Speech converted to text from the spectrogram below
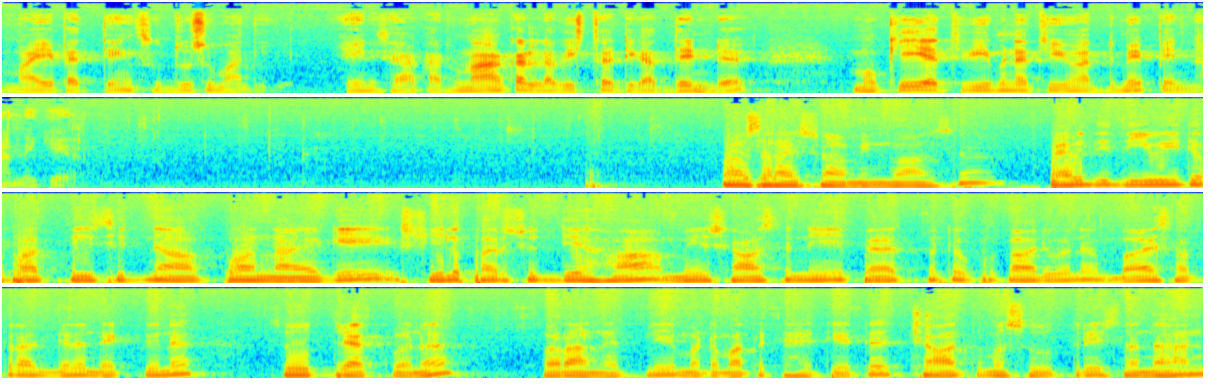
මගේ පැත්තෙන් සුදුසු මදි. ඒ නිසා කරුණාකරලා විස්තර ටිකක් දෙන්න මොකේ ඇතිවීම නැතිවීමක්ද මේ පෙන්වන්නේ කියලා. අවසරයි ස්වාමින් වහන්සේ පැවිදි ජීවිතයට පත් වී සිටින අපවන් අයගේ ශීල පරිශුද්ධිය හා මේ ශාසනයේ පැවැත්මට උපකාරී වන බය සතරක් ගැන දැක්වෙන සූත්‍රයක් වන වරාණත්ලේ මට මතක හැටියට චාතුම සූත්‍රයේ සඳහන්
